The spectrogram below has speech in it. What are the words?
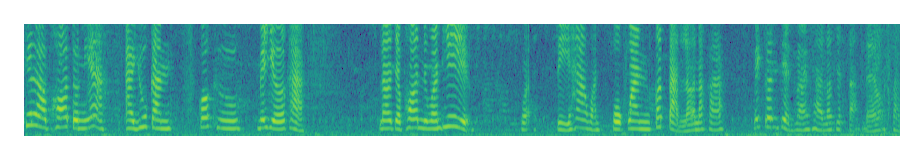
ที่เราเพาะตัวเนี้ยอายุกัน ก็คือไม่เยอะค่ะ เราจะพาะในวันที่สี่ห้าวันหกวันก็ตัดแล้วนะคะ ไม่เกินเจ็ดวันค่ะ เราจะตัดแล้วตัด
